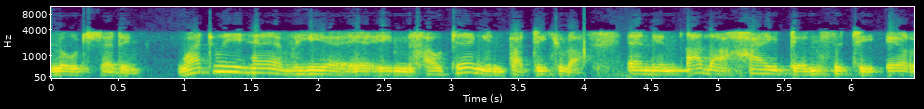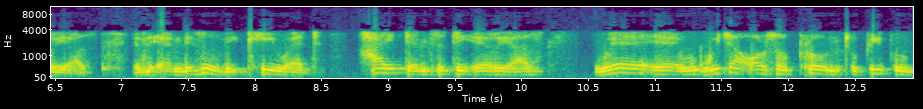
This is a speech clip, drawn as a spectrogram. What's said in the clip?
load shedding. What we have here uh, in Gauteng in particular and in other high density areas, and this is the key word, high density areas where uh, which are also prone to people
